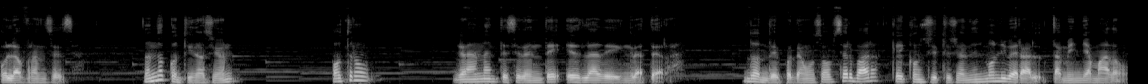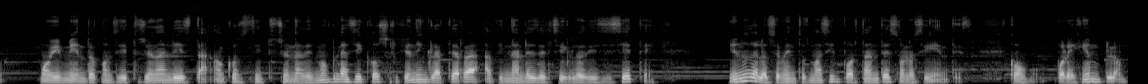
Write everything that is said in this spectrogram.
o la francesa. Dando continuación, otro gran antecedente es la de Inglaterra, donde podemos observar que el constitucionalismo liberal, también llamado movimiento constitucionalista o constitucionalismo clásico, surgió en Inglaterra a finales del siglo XVII y uno de los eventos más importantes son los siguientes, como por ejemplo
